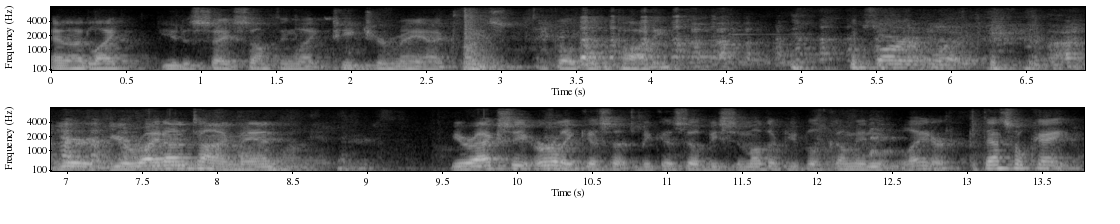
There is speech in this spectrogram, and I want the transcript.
And I'd like you to say something like, Teacher, may I please go to the potty? I'm sorry I'm late. You're, you're right on time, man. You're actually early because uh, because there'll be some other people coming later, but that's okay.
